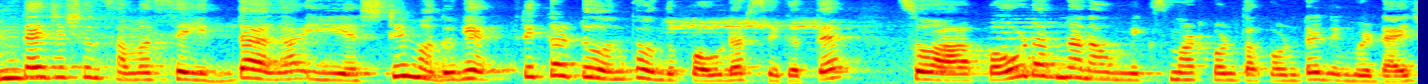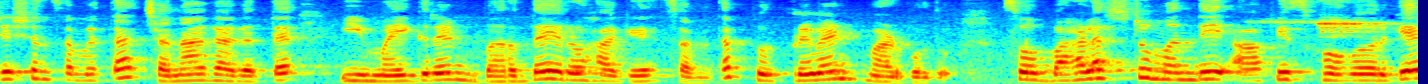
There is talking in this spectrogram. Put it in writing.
ಇಂಡೈಜೆಷನ್ ಸಮಸ್ಯೆ ಇದ್ದಾಗ ಈ ಎಸ್ ಮಧುಗೆ ತ್ರಿಕಟ್ಟು ಅಂತ ಒಂದು ಪೌಡರ್ ಸಿಗುತ್ತೆ. ಸೊ ಆ ಪೌಡರ್ನ ನಾವು ಮಿಕ್ಸ್ ಮಾಡ್ಕೊಂಡು ತಗೊಂಡ್ರೆ ನಿಮ್ಮ ಡೈಜೆಷನ್ ಸಮೇತ ಚೆನ್ನಾಗಾಗತ್ತೆ. ಈ ಮೈಗ್ರೇನ್ ಬರದೇ ಇರೋ ಹಾಗೆ ಸಮೇತ ಪ್ರಿವೆಂಟ್ ಮಾಡ್ಬೋದು. ಸೊ ಬಹಳಷ್ಟು ಮಂದಿ ಆಫೀಸ್ಗೆ ಹೋಗೋರಿಗೆ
